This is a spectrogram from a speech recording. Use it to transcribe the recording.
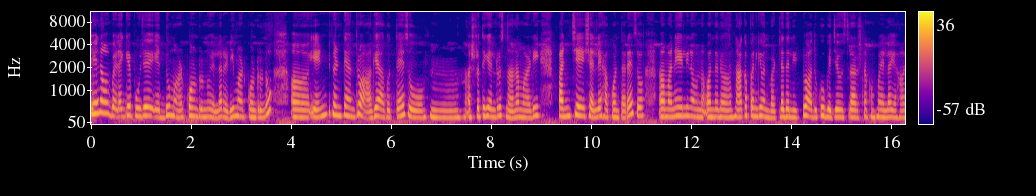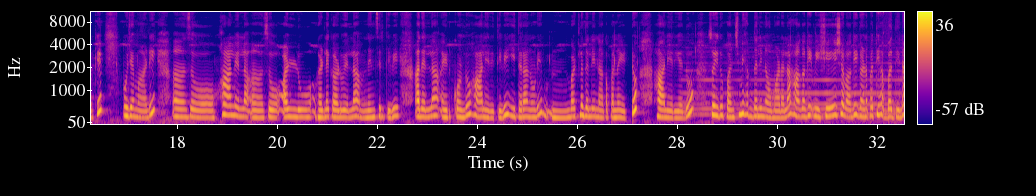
ನಾವು ಬೆಳಗ್ಗೆ ಪೂಜೆ ಎದ್ದು ಮಾಡ್ಕೊಂಡ್ರು ಎಲ್ಲ ರೆಡಿ ಮಾಡ್ಕೊಂಡ್ರು ಎಂಟು ಗಂಟೆ ಅಂತೂ ಆಗೇ ಆಗುತ್ತೆ. ಸೊ ಅಷ್ಟೊತ್ತಿಗೆ ಎಲ್ಲರೂ ಸ್ನಾನ ಮಾಡಿ ಪಂಚೆ ಶಲ್ಲೆ ಹಾಕ್ಕೊತಾರೆ. ಸೊ ಮನೆಯಲ್ಲಿ ನಾವು ಒಂದು ನಾಗಪ್ಪನಿಗೆ ಒಂದು ಬಟ್ಲದಲ್ಲಿ ಇಟ್ಟು ಅದಕ್ಕೂ ಗೆಜ್ಜೆ ವಸ್ತ್ರ ಅರಶಿನ, ಕುಂಕುಮ ಎಲ್ಲ ಹಾಕಿ ಪೂಜೆ ಮಾಡಿ ಸೊ, ಹಾಲೆಲ್ಲ ಸೊ, ಅಳ್ಳು, ಕಡಲೆಕಾಳು ಎಲ್ಲ ನೆನೆಸಿರ್ತೀವಿ. ಅದೆಲ್ಲ ಇಟ್ಕೊಂಡು ಹಾಲು ಎರಿತೀವಿ. ಈ ಥರ ನೋಡಿ ಬಟ್ಲದಲ್ಲಿ ನಾಗಪ್ಪನ ಇಟ್ಟು ಹಾಲು ಎರಿಯೋದು. ಸೊ, ಇದು ಪಂಚಮಿ ಹಬ್ಬದಲ್ಲಿ ನಾವು ಮಾಡಲ್ಲ. ಹಾಗಾಗಿ ವಿಶೇಷವಾಗಿ ಗಣಪತಿ ಹಬ್ಬದ ದಿನ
